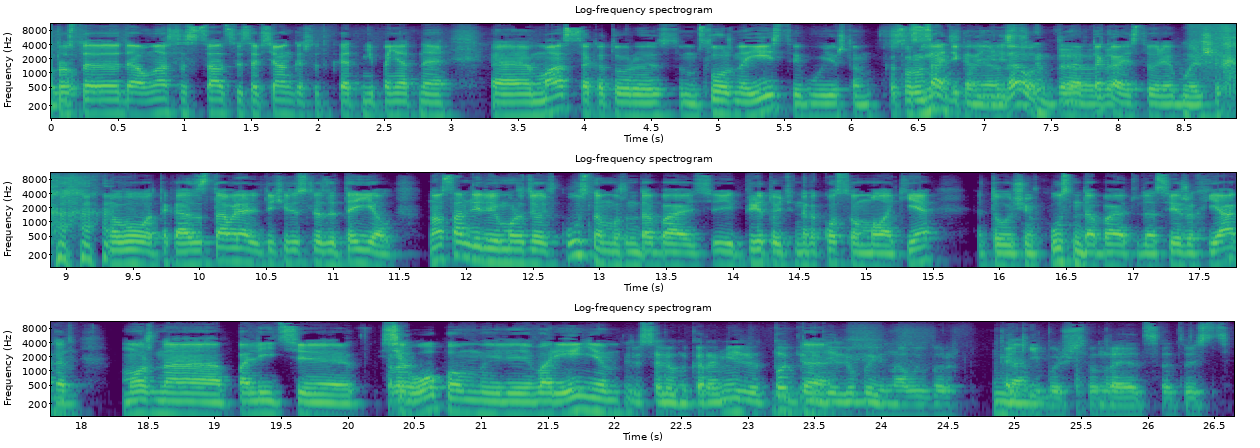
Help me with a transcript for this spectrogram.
Просто, да, у нас ассоциация с овсянкой, что это какая-то непонятная э, масса, которую там, сложно есть, ты будешь там... Которую садика, наверное, есть. да? Вот, да, да, такая да. история больше. Вот, такая заставляли, ты через слезы это ел. Но на самом деле ее можно сделать вкусно, можно добавить и приготовить на кокосовом молоке. Это очень вкусно, добавить туда свежих ягод. Можно полить э, сиропом или вареньем. Или соленой карамелью. Топпинги да. любые на выбор какие да. больше всего нравятся. То есть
